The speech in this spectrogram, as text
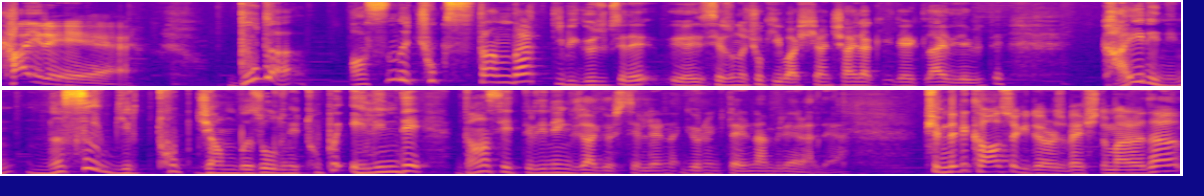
Kyrie. Bu da aslında çok standart gibi gözükse de e, sezona çok iyi başlayan Çaylak Derek Lively ile birlikte Kyrie'nin nasıl bir top cambazı olduğunu, topu elinde dans ettirdiğinin en güzel gösterilerinden, görüntülerinden biri herhalde yani. Şimdi bir kaosa gidiyoruz 5 numarada.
